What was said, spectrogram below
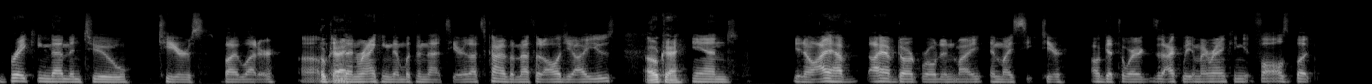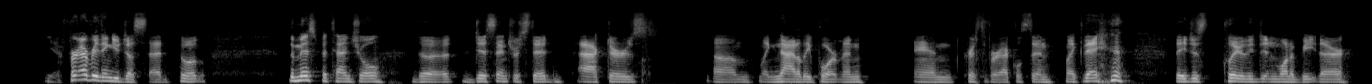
breaking them into tiers by letter, um, okay. and then ranking them within that tier. That's kind of the methodology I used. Okay. And you know, I have I have Dark World in my in my C tier. I'll get to where exactly in my ranking it falls, but yeah, for everything you just said, the the missed potential, the disinterested actors, um, like Natalie Portman, and Christopher Eccleston. Like they they just clearly didn't want to be there.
